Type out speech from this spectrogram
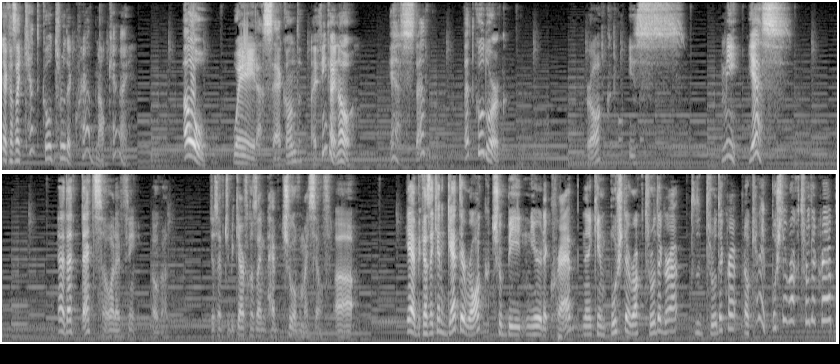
Yeah, because I can't go through the crab now, can I? Oh! Wait a second. I think I know. Yes, that that could work. Rock is me. Yes. Yeah, that that's what I think. Oh god. Just have to be careful because I have two of myself. Uh, yeah, because I can get the rock to be near the crab, and I can push the rock through the crab. Through the crab? No, can I push the rock through the crab?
